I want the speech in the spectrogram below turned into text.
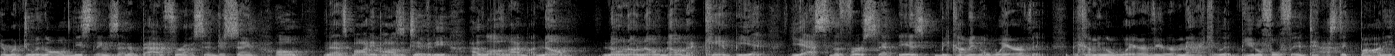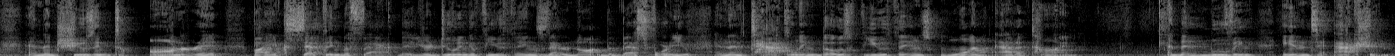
and we're doing all of these things that are bad for us and just saying, oh, that's body positivity. I love my. No, No, no, no, no, that can't be it. Yes, the first step is becoming aware of it, becoming aware of your immaculate, beautiful, fantastic body, and then choosing to honor it by accepting the fact that you're doing a few things that are not the best for you, and then tackling those few things one at a time, and then moving into action.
